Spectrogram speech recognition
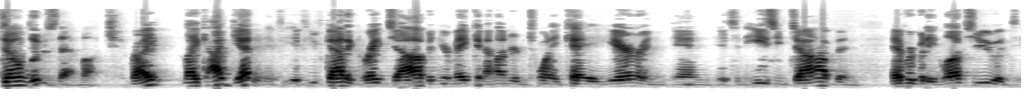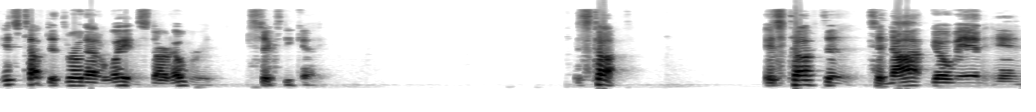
don't lose that much, right? Like I get it. If, if you've got a great job and you're making 120k a year and, and it's an easy job and everybody loves you, it's, it's tough to throw that away and start over at 60k. It's tough. It's tough to to not go in and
